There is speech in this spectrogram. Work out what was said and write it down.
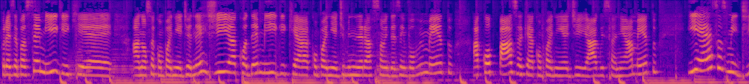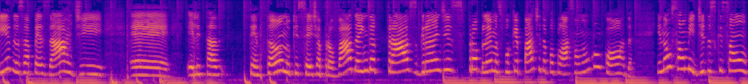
por exemplo, a CEMIG, que é a nossa companhia de energia, a CODEMIG, que é a companhia de mineração e desenvolvimento, a COPASA, que é a companhia de água e saneamento. E essas medidas, apesar de é, ele estar tá tentando que seja aprovada ainda traz grandes problemas, porque parte da população não concorda. E não são medidas que são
